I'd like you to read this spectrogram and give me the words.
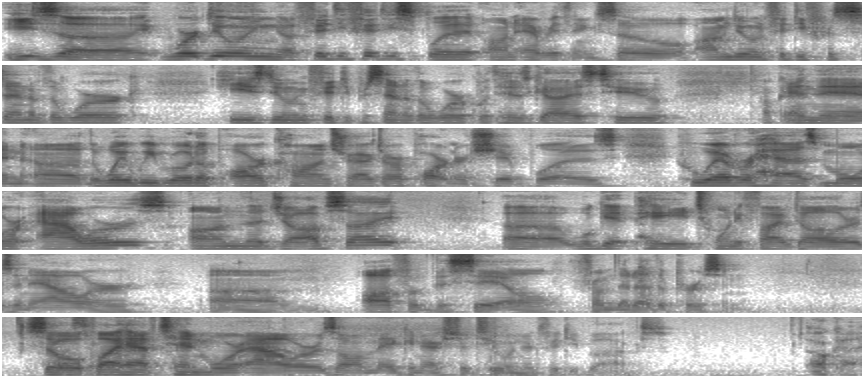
He's uh we're doing a 50-50 split on everything. So I'm doing 50% of the work. He's doing 50% of the work with his guys too. Okay. And then uh, the way we wrote up our contract, our partnership was whoever has more hours on the job site uh, will get paid $25 an hour um, off of the sale from that other person. So if I have 10 more hours, I'll make an extra 250 bucks Okay.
